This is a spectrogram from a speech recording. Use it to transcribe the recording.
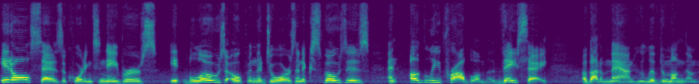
It all says, according to neighbors, it blows open the doors and exposes an ugly problem, they say, about a man who lived among them.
